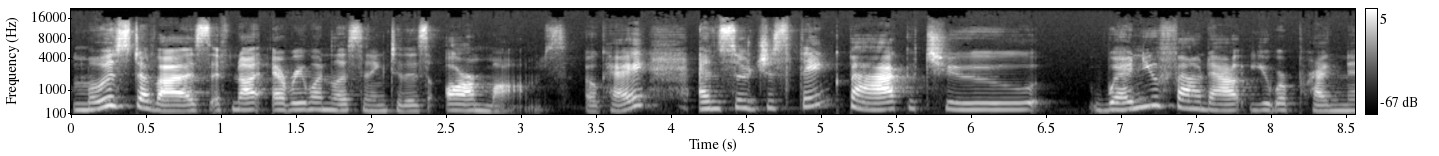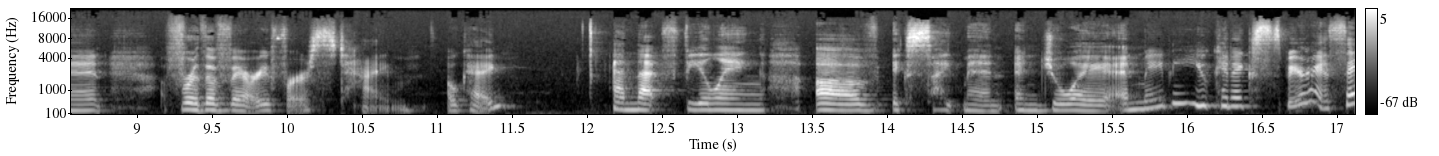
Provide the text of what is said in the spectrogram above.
Most of us, if not everyone listening to this, are moms, okay? And so just think back to when you found out you were pregnant for the very first time, okay? And that feeling of excitement and joy. And maybe you can experience say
